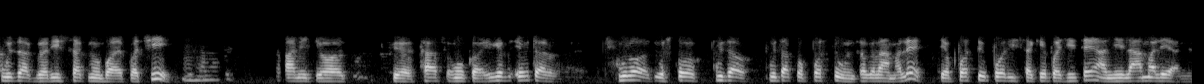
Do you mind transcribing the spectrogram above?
पूजा गरिसक्नु भएपछि अनि त्यो त्यो खास एउटा ठुलो उसको पूजा पूजाको पस्तु हुन्छ लामाले त्यो पस्तु परिसकेपछि चाहिँ अनि लामाले हामी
